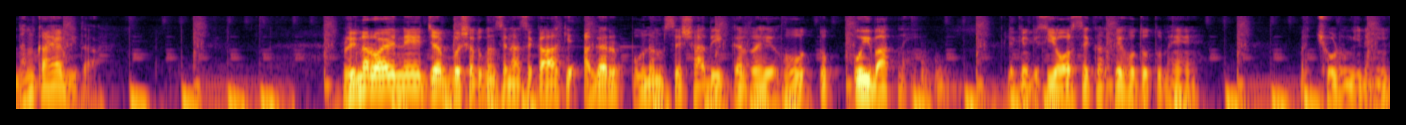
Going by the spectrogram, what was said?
धमकाया भी था। रीना रॉय ने जब शत्रुघ्न सिन्हा से कहा कि अगर पूनम से शादी कर रहे हो तो कोई बात नहीं, लेकिन किसी और से करते हो तो तुम्हें मैं छोड़ूँगी नहीं,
